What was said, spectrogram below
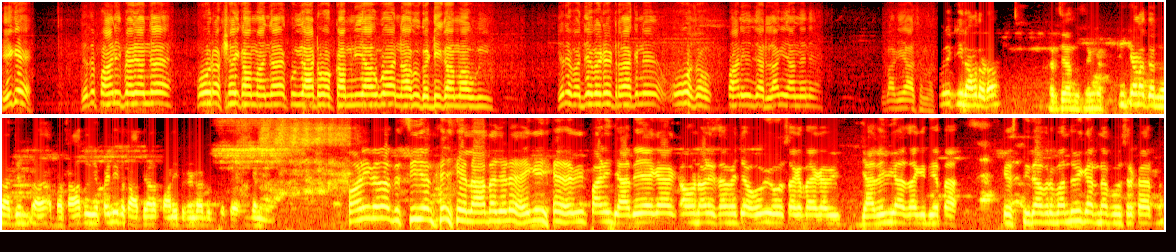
ਠੀਕ ਹੈ? ਜਦੋਂ ਪਾਣੀ ਪੈ ਜਾਂਦਾ ਹੈ ਉਹ ਰਕਸ਼ਾ ਹੀ ਕੰਮ ਆਉਂਦਾ ਹੈ ਕੋਈ ਆਟੋ ਕੰਮ ਨਹੀਂ ਆਊਗਾ ਨਾ ਕੋਈ ਗੱਡੀ ਕੰਮ ਆਊਗੀ। ਜਿਹੜੇ ਵੱਡੇ ਵੱਡੇ ਟਰੱਕ ਨੇ ਉਹ ਪਾਣੀ ਅੰਦਰ ਲੰਘ ਜਾਂਦੇ ਨੇ। ਬਾਕੀ ਆ ਸਮਝ। ਕੀ ਨਾਮ ਹੈ ਤੁਹਾਡਾ? ਹਰਚੰਦ ਸਿੰਘ। ਕੀ ਕਹਿਣਾ ਚਾਹੁੰਦੇ ਹੋ? ਅੱਜ ਅ, ਬਰਸਾਤ ਹੋਈ ਹੈ ਪਹਿਲੀ ਬਰਸਾਤ ਦੇ ਨਾਲ ਪਾਣੀ ਬਠਿੰਡਾ ਡੁੱਬ ਚੁੱਕਿਆ ਹੈ ਕਹਿਣਾ ਪਾਣੀ ਦਾ ਤਾਂ ਦਿੱਸੀ ਜਾਂਦੇ ਜੀ ਹਾਲਾਤ ਆ ਜਿਹੜੇ ਹੈਗੇ ਹੀ ਹੈ ਵੀ ਪਾਣੀ ਜ਼ਿਆਦਾ ਹੈਗਾ ਆਉਣ ਵਾਲੇ ਸਮੇਂ 'ਚ ਉਹ ਵੀ ਹੋ ਸਕਦਾ ਹੈਗਾ ਵੀ ਜ਼ਿਆਦਾ ਵੀ ਆ ਸਕਦੀ ਹੈ ਤਾਂ ਕਿਸ਼ਤੀ ਦਾ ਪ੍ਰਬੰਧ ਵੀ ਕਰਨਾ ਪਊ ਸਰਕਾਰ ਨੂੰ।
